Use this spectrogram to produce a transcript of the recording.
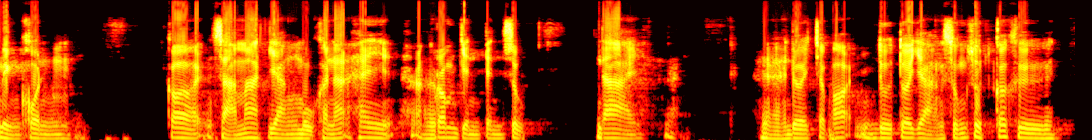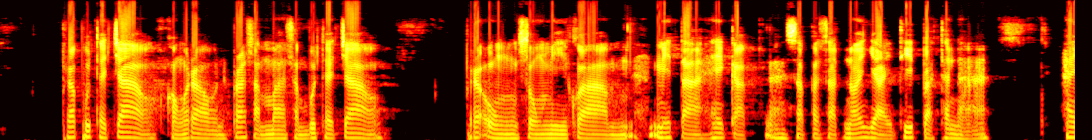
หนึ่งคน ก็สามารถยังหมู่คณะให้ร่มเย็นเป็นสุขได้โดยเฉพาะดูตัวอย่างสูงสุดก็คือ พระพุทธเจ้าของเราพระสัมมาสัมพุทธเจ้า พระองค์ทรงมีความเมตตาให้กับสรรพสัตว์น้อยใหญ่ที่ปรารถนาให้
